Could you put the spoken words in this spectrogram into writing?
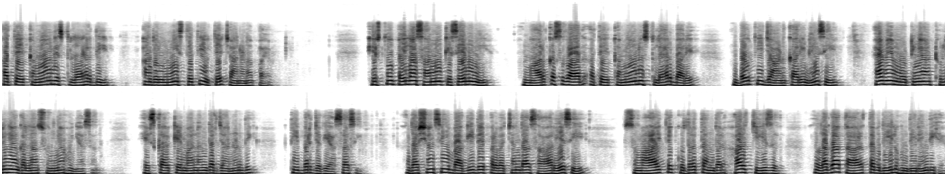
ਅਤੇ ਕਮਿਊਨਿਸਟ ਲਹਿਰ ਦੀ ਅੰਦਰੂਨੀ ਸਥਿਤੀ ਉੱਤੇ ਚਾਨਣਾ ਪਾਇਆ। ਇਸ ਤੋਂ ਪਹਿਲਾਂ ਸਾਨੂੰ ਕਿਸੇ ਨੂੰ ਵੀ ਮਾਰਕਸਵਾਦ ਅਤੇ ਕਮਿਊਨਿਸਟ ਲਹਿਰ ਬਾਰੇ ਬਹੁਤੀ ਜਾਣਕਾਰੀ ਨਹੀਂ ਸੀ, ਐਵੇਂ ਮੋਟੀਆਂ ਠੁੱਲੀਆਂ ਗੱਲਾਂ ਸੁਣੀਆਂ ਹੋਈਆਂ ਸਨ। ਇਸ ਕਰਕੇ ਮਨ ਅੰਦਰ ਜਾਣਨ ਦੀ ਤੀਬਰ ਜਗਿਆਸਾ ਸੀ। ਦਰਸ਼ਨ ਸਿੰਘ ਬਾਗੀ ਦੇ ਪ੍ਰਵਚਨ ਦਾ ਸਾਰ ਇਹ ਸੀ, ਸਮਾਜ ਤੇ ਕੁਦਰਤ ਅੰਦਰ ਹਰ ਚੀਜ਼ ਲਗਾਤਾਰ ਤਬਦੀਲ ਹੁੰਦੀ ਰਹਿੰਦੀ ਹੈ,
